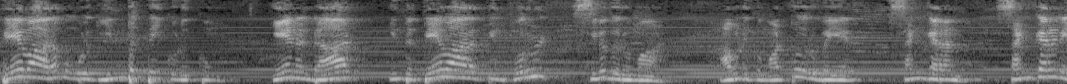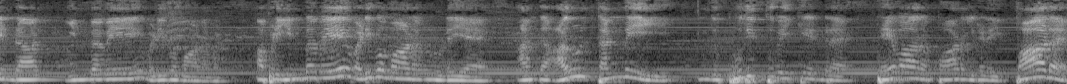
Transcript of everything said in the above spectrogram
தேவாரம் உங்களுக்கு இன்பத்தை கொடுக்கும். ஏனென்றால் இந்த தேவாரத்தின் பொருள் சிவபெருமான். அவனுக்கு மற்றொரு பெயர் சங்கரன். சங்கரன் என்றால் இன்பமே வடிவமானவன். அப்படி இன்பமே வடிவமானவனுடைய அந்த அருள் தன்மையை இங்கு புதித்து வைக்கின்ற தேவார பாடல்களை பாட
